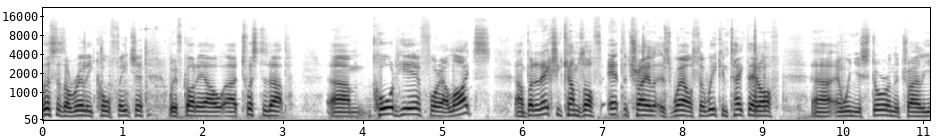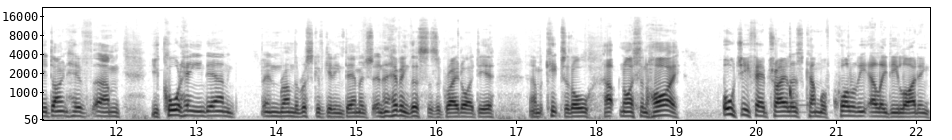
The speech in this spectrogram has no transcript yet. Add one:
this is a really cool feature. We've got our uh, twisted up um, cord here for our lights um, but it actually comes off at the trailer as well so we can take that off uh, and when you're storing the trailer you don't have um, your cord hanging down and run the risk of getting damaged. And having this is a great idea. Um, it keeps it all up nice and high. All GFAB trailers come with quality LED lighting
